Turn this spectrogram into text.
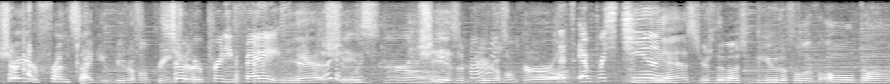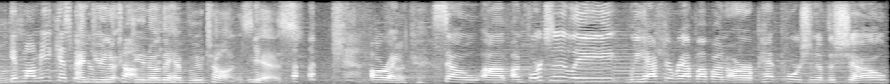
Show your front side, you beautiful creature. Show your pretty face. Yes, What a she's girl. She is a beautiful girl. That's Empress Qin. Yes, you're the most beautiful of all dogs. Give mommy a kiss with and your do you blue know? tongue. Do you know they have blue tongues? Yes. All right. So, uh, unfortunately, we have to wrap up on our pet portion of the show.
